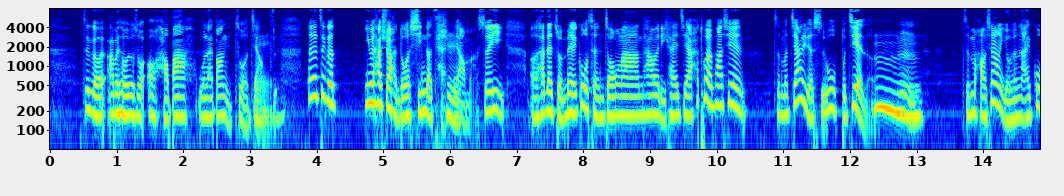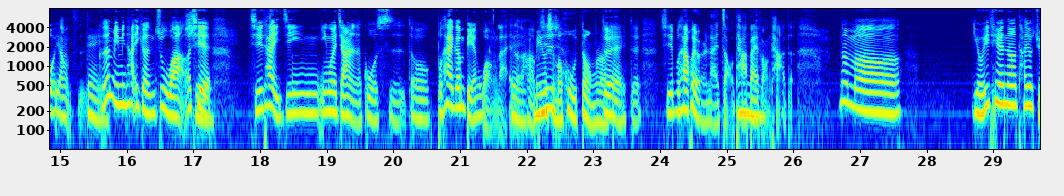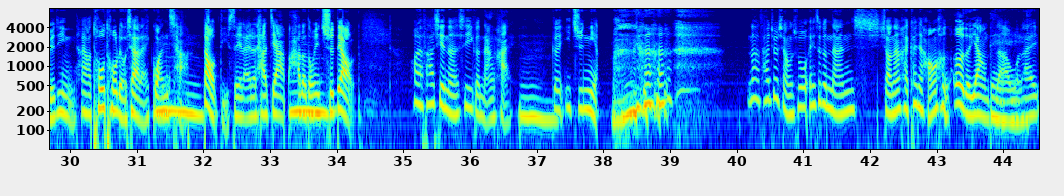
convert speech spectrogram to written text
这个阿贝托就说：“哦，好吧，我来帮你做这样子。”但是这个，因为他需要很多新的材料嘛，所以呃，他在准备的过程中啊，他会离开家，他突然发现怎么家里的食物不见了？嗯。嗯怎么好像有人来过样子？对，可是明明他一个人住啊，而且其实他已经因为家人的过世，都不太跟别人往来了哈，没有什么互动了。对对，对，其实不太会有人来找他、嗯、拜访他的。那么有一天呢，他就决定他要偷偷留下来观察，嗯、到底谁来了他家，把他的东西吃掉了。嗯、后来发现呢，是一个男孩，嗯，跟一只鸟。嗯那他就想说，哎、欸，这个男小男孩看起来好像很饿的样子啊，我来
